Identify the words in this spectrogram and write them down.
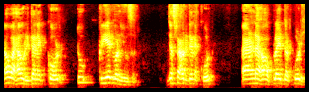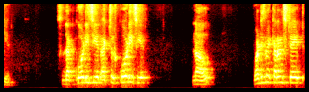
Now I have written a code to create one user. Just I have written a code and I have applied that code here. So that code is here, actual code is here. Now, what is my current state?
